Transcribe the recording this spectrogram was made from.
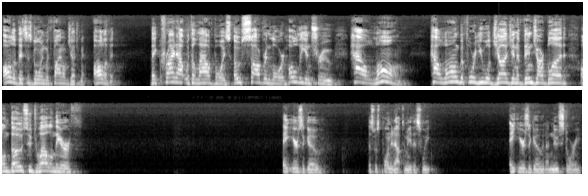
All of this is going with final judgment. All of it. They cried out with a loud voice, O sovereign Lord, holy and true, how long, how long before you will judge and avenge our blood on those who dwell on the earth? Eight years ago, this was pointed out to me this week eight years ago in a news story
